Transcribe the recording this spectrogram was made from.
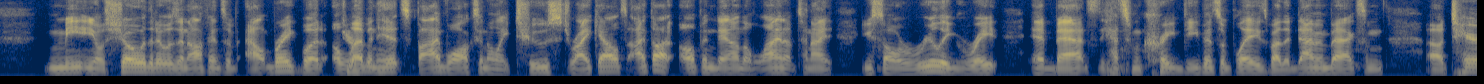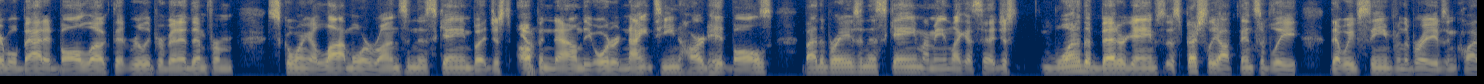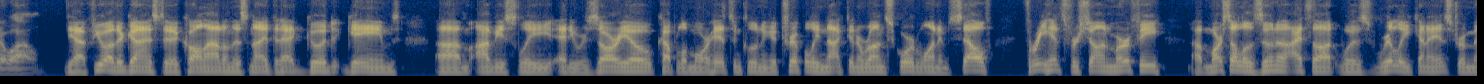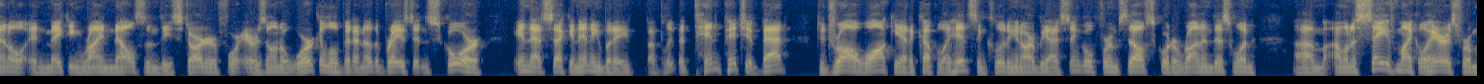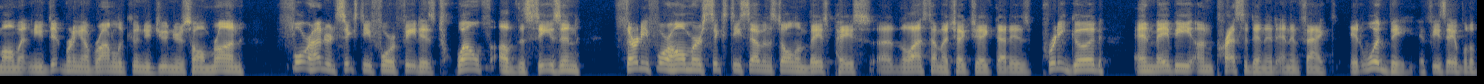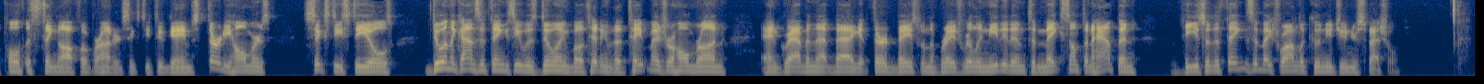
mean, you know, show that it was an offensive outbreak, but 11 hits, five walks, and only two strikeouts. I thought up and down the lineup tonight, you saw really great at bats. You had some great defensive plays by the Diamondbacks, some uh, terrible batted ball luck that really prevented them from scoring a lot more runs in this game. But just yeah. up and down the order, 19 hard hit balls by the Braves in this game. I mean, like I said, just one of the better games, especially offensively, that we've seen from the Braves in quite a while. Yeah, a few other guys to call out on this night that had good games. Um, obviously, Eddie Rosario, a couple of more hits, including a triple. He knocked in a run, scored one himself. Three hits for Sean Murphy. Uh, Marcell Ozuna, I thought, was really kind of instrumental in making Ryne Nelson, the starter for Arizona, work a little bit. I know the Braves didn't score in that second inning, but a, I believe a 10 pitch at bat to draw a walk. He had a couple of hits, including an RBI single for himself, scored a run in this one. Um, I want to save Michael Harris for a moment, and you did bring up Ronald Acuna Jr.'s home run, 464 feet, his 12th of the season. 34 homers, 67 stolen base pace. Uh, the last time I checked, Jake, that is pretty good and maybe unprecedented. And in fact, it would be if he's able to pull this thing off over 162 games, 30 homers, 60 steals, doing the kinds of things he was doing, both hitting the tape measure home run and grabbing that bag at third base when the Braves really needed him to make something happen. These are the things that makes Ron Acuna Jr. special.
